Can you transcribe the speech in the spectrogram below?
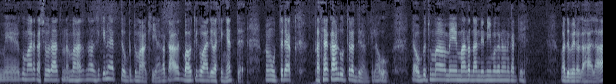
මේ කුමාර කස්සප රහතන් වහන්සේ කියන ඇත්ත ඔබතුමා කියන කතාවත් භෞතිකවාදී වශයෙන් ඇත්ත. මම උත්තරයක් ප්‍රශ්න කහන්න උත්තරයක් දෙනවා කියලා. ඔව්. දැන් ඔබතුමා මේ මර දණ්ඩේ නියම කරනවන කට්ටිය. වද පෙර ගහලා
